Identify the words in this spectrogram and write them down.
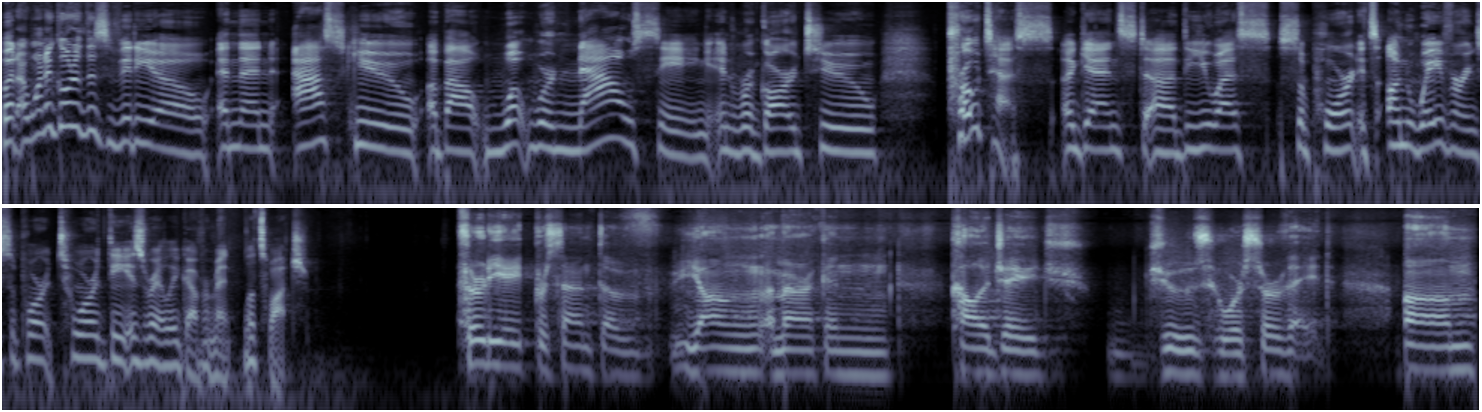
But I wanna go to this video and then ask you about what we're now seeing in regard to protests against uh, the US support, its unwavering support toward the Israeli government. Let's watch. 38% of young American college age Jews who were surveyed um,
